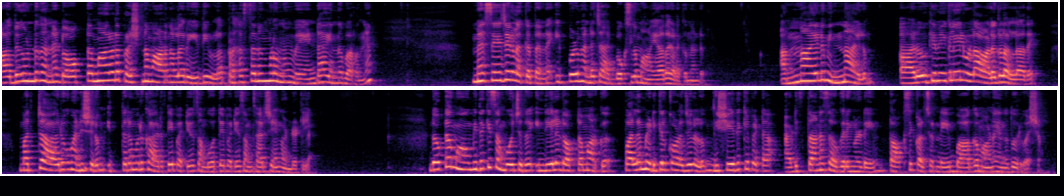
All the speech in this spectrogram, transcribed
അതുകൊണ്ട് തന്നെ ഡോക്ടർമാരുടെ പ്രശ്നമാണെന്നുള്ള രീതിയിലുള്ള പ്രഹസനങ്ങളൊന്നും വേണ്ട എന്ന് പറഞ്ഞ് മെസ്സേജുകളൊക്കെ തന്നെ ഇപ്പോഴും എന്റെ ചാറ്റ് ബോക്സിൽ മായാതെ കിടക്കുന്നുണ്ട്. അന്നായാലും ഇന്നായാലും ആരോഗ്യമേഖലയിലുള്ള ആളുകളല്ലാതെ മറ്റാരു മനുഷ്യരും ഇത്തരം ഒരു കാര്യത്തെ പറ്റിയോ സംഭവത്തെ പറ്റിയോ സംസാരിച്ച് ഞാൻ കണ്ടിട്ടില്ല. ഡോക്ടർ മൗമിതയ്ക്ക് സംഭവിച്ചത് ഇന്ത്യയിലെ ഡോക്ടർമാർക്ക് പല മെഡിക്കൽ കോളേജുകളിലും നിഷേധിക്കപ്പെട്ട അടിസ്ഥാന സൗകര്യങ്ങളുടെയും ടോക്സിക് കൾച്ചറിന്റെയും ഭാഗമാണ് എന്നത് ഒരു വശം.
